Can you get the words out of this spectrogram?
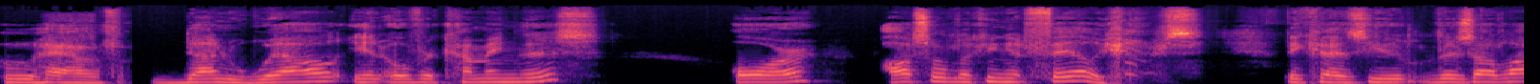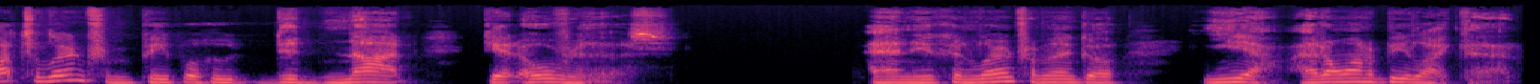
who have done well in overcoming this, or also looking at failures, because you there's a lot to learn from people who did not get over this. And you can learn from them and go, yeah, I don't want to be like that.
